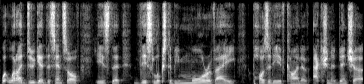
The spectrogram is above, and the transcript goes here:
what what I do get the sense of is that this looks to be more of a positive kind of action adventure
